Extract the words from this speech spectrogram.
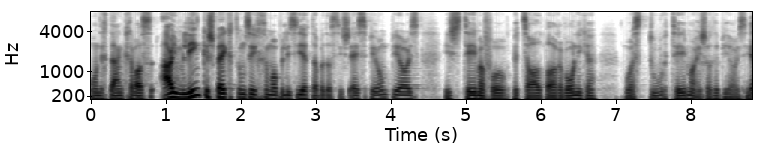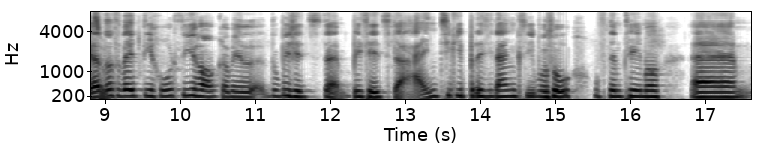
Und ich denke, was auch im linken Spektrum sicher mobilisiert, aber das ist SP und bei uns, ist das Thema von bezahlbaren Wohnungen, wo ein Tourthema ist oder, bei uns. Ja, Zug. das wollte ich kurz einhaken, weil du bist jetzt, der, bist jetzt der einzige Präsident gewesen, der so auf dem Thema ähm,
